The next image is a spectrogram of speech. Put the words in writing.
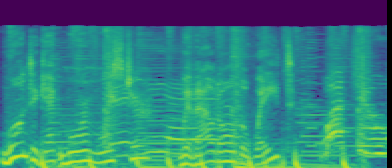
Want to get more moisture without all the weight? What you want?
